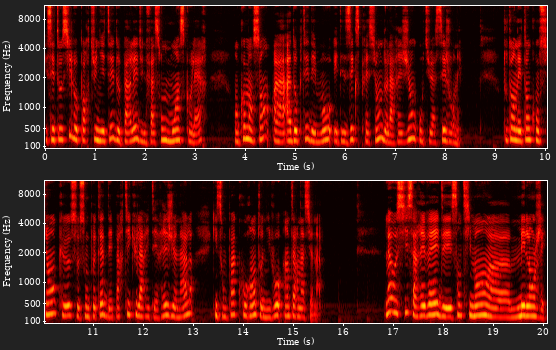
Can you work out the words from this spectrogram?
Et c'est aussi l'opportunité de parler d'une façon moins scolaire, en commençant à adopter des mots et des expressions de la région où tu as séjourné, tout en étant conscient que ce sont peut-être des particularités régionales qui ne sont pas courantes au niveau international. Là aussi, ça réveille des sentiments euh, mélangés.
